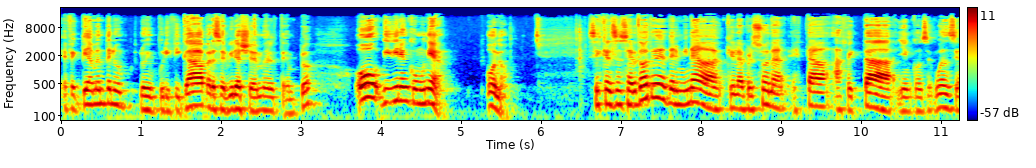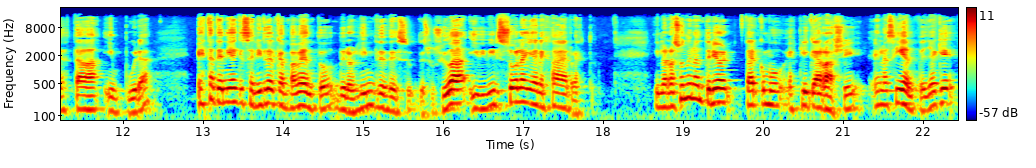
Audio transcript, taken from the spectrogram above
efectivamente lo, lo impurificaba para servir a Shem en el templo o vivir en comunidad o no. Si es que el sacerdote determinaba que la persona estaba afectada y en consecuencia estaba impura, ésta tenía que salir del campamento, de los límites de su, ciudad y vivir sola y alejada del resto. Y la razón de lo anterior, tal como explica Rashi, es la siguiente, ya que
